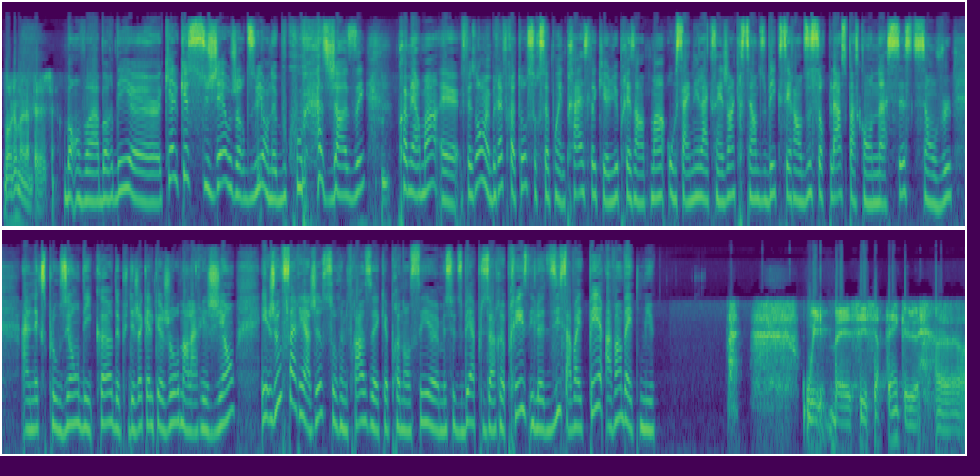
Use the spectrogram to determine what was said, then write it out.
Bonjour, Mme Peterson. Bon, on va aborder euh, quelques sujets aujourd'hui. On a beaucoup à se jaser. Premièrement, euh, faisons un bref retour sur ce point de presse là, qui a lieu présentement au Saguenay-Lac-Saint-Jean. Christian Dubé qui s'est rendu sur place parce qu'on assiste, si on veut, à une explosion des cas depuis déjà quelques jours dans la région. Et je vais vous faire réagir sur une phrase que prononcée euh, M. Dubé à plusieurs reprises. Il a dit, ça va être pire avant d'être mieux. Oui, ben c'est certain que euh,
